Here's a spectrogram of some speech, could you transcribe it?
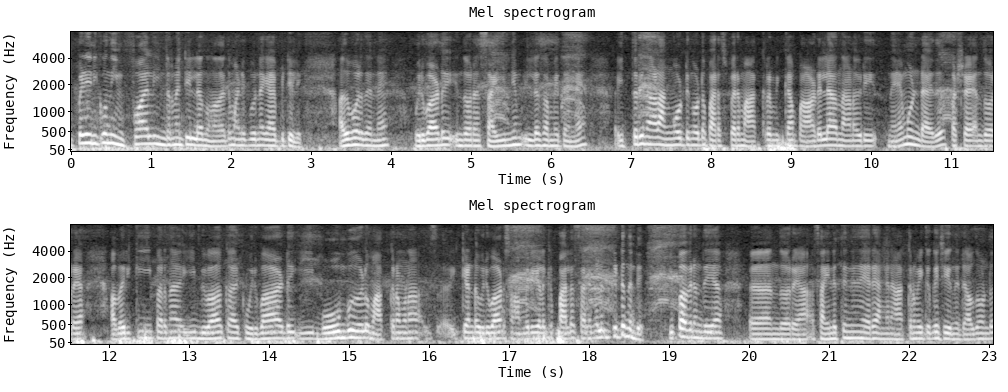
ഇപ്പോഴും എനിക്കൊന്ന് ഇംഫാലിൽ ഇന്റർനെറ്റ് ഇല്ല തോന്നുന്നു. അതായത് മണിപ്പൂരിന്റെ ക്യാപിറ്റൽ അതുപോലെ തന്നെ ഒരുപാട് എന്താ പറയുക സൈന്യം ഇല്ല സമയത്ത് തന്നെ ഇത്രയും നാൾ അങ്ങോട്ടും ഇങ്ങോട്ടും പരസ്പരം ആക്രമിക്കാൻ പാടില്ല എന്നാണ് ഒരു നിയമം ഉണ്ടായത് പക്ഷേ എന്താ പറയുക അവർക്ക് ഈ പറഞ്ഞ ഈ വിവാഹക്കാർക്ക് ഒരുപാട് ഈ ബോംബുകളും ആക്രമണിക്കേണ്ട ഒരുപാട് സാമഗ്രികളൊക്കെ പല സ്ഥലങ്ങളിലും കിട്ടുന്നുണ്ട്. ഇപ്പോൾ അവരെന്ത് ചെയ്യുക എന്താ പറയുക സൈന്യത്തിന് നേരെ അങ്ങനെ ആക്രമിക്കുകയൊക്കെ ചെയ്യുന്നുണ്ട്. അതുകൊണ്ട്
